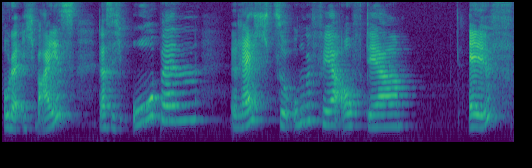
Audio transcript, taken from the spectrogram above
oder ich weiß, dass ich oben rechts so ungefähr auf der 11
